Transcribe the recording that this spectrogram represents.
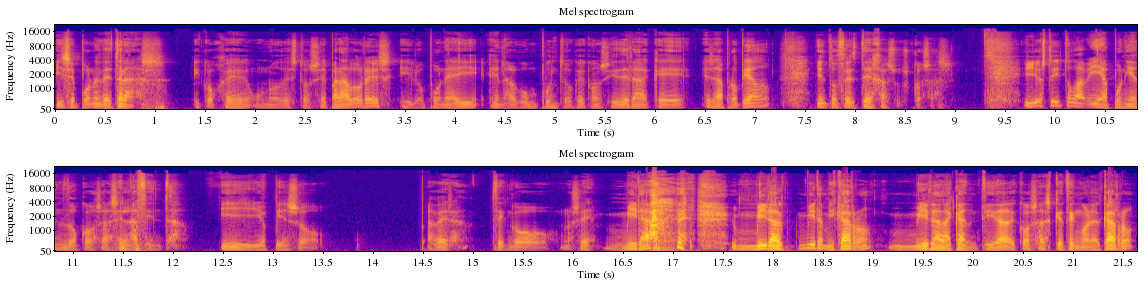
y se pone detrás y coge uno de estos separadores y lo pone ahí en algún punto que considera que es apropiado y entonces deja sus cosas. Y yo estoy todavía poniendo cosas en la cinta. Y yo pienso, a ver, tengo, no sé, mira, mira, mira mi carro, mira la cantidad de cosas que tengo en el carro,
